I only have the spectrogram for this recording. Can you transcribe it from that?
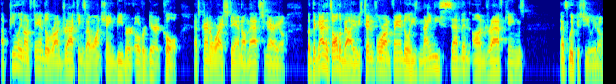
appealing on FanDuel. Or on DraftKings, I want Shane Bieber over Gerrit Cole. That's kind of where I stand on that scenario. But the guy that's all the value, he's 10 4 on FanDuel. He's 97 on DraftKings. That's Lucas Giolito.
